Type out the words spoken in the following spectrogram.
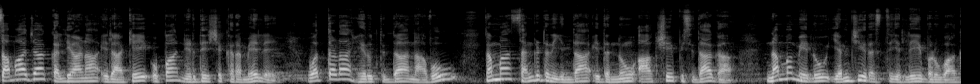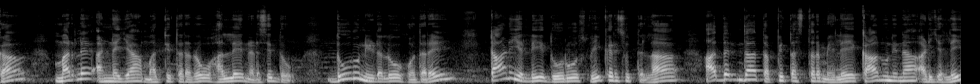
ಸಮಾಜ ಕಲ್ಯಾಣ ಇಲಾಖೆ ಉಪ ನಿರ್ದೇಶಕರ ಮೇಲೆ ಒತ್ತಡ ಹೇರುತ್ತಿದ್ದ ನಾವು, ನಮ್ಮ ಸಂಘಟನೆಯಿಂದ ಇದನ್ನು ಆಕ್ಷೇಪಿಸಿದಾಗ ನಮ್ಮ ಮೇಲೂ ಎಂಜಿ ರಸ್ತೆಯಲ್ಲಿ ಬರುವಾಗ ಮರ್ಲೆ ಅಣ್ಣಯ್ಯ ಮತ್ತಿತರರು ಹಲ್ಲೆ ನಡೆಸಿದ್ದು, ದೂರು ನೀಡಲು ಹೋದರೆ ಠಾಣೆಯಲ್ಲಿ ದೂರು ಸ್ವೀಕರಿಸುತ್ತಿಲ್ಲ, ಆದ್ದರಿಂದ ತಪ್ಪಿತಸ್ಥರ ಮೇಲೆ ಕಾನೂನಿನ ಅಡಿಯಲ್ಲಿ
